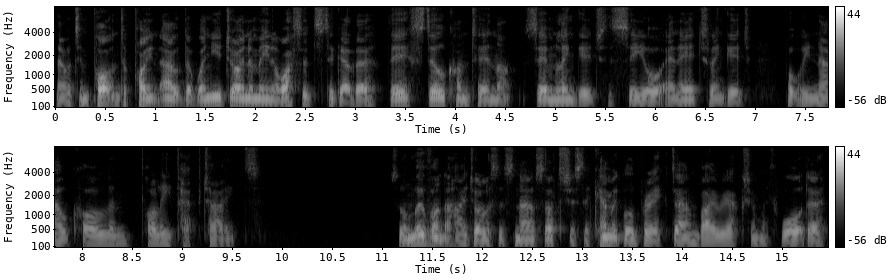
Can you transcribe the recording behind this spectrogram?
Now it's important to point out that when you join amino acids together, they still contain that same linkage, the CONH linkage, but we now call them polypeptides. So we'll move on to hydrolysis now. So that's just a chemical breakdown by reaction with water.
